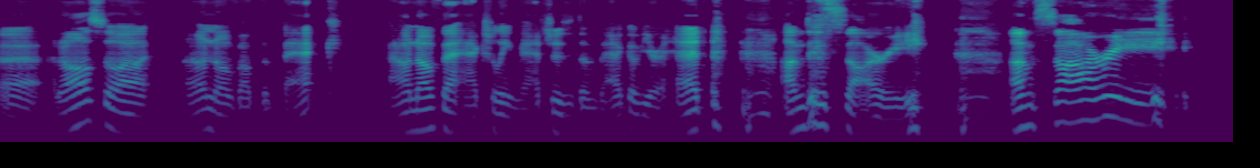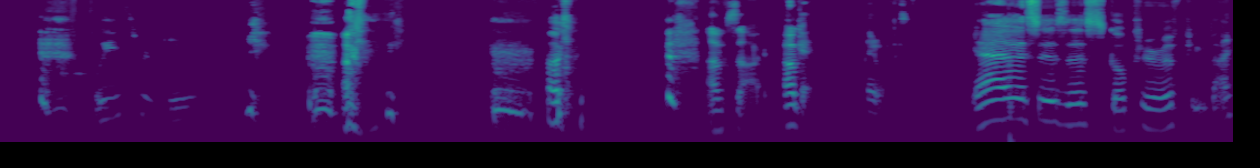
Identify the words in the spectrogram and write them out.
uh, and also, uh, I don't know about the back. I don't know if that actually matches the back of your head. I'm just sorry. I'm sorry. Please me. okay. I'm sorry. Okay. Anyways. Yeah, this is the sculpture of PewDiePie.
